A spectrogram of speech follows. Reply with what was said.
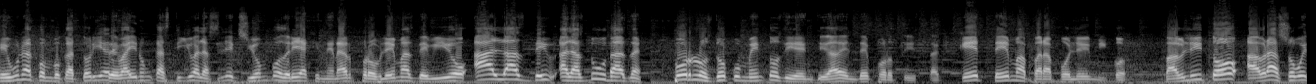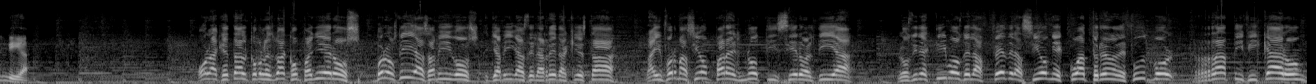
que una convocatoria de Byron Castillo a la selección podría generar problemas debido a las, a las dudas por los documentos de identidad del deportista. Qué tema para polémico. Pablito, abrazo, buen día. Hola, ¿qué tal? ¿Cómo les va, compañeros? Buenos días, amigos y amigas de la red. Aquí está la información para el noticiero al día. Los directivos de la Federación Ecuatoriana de Fútbol ratificaron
